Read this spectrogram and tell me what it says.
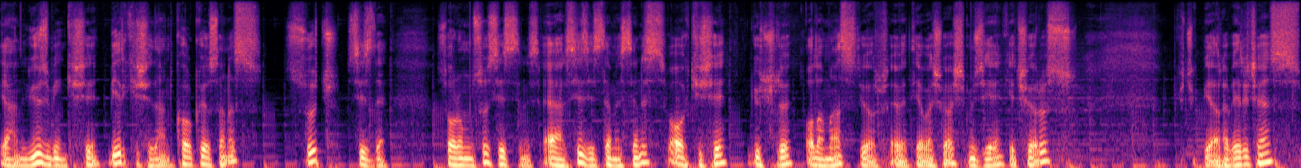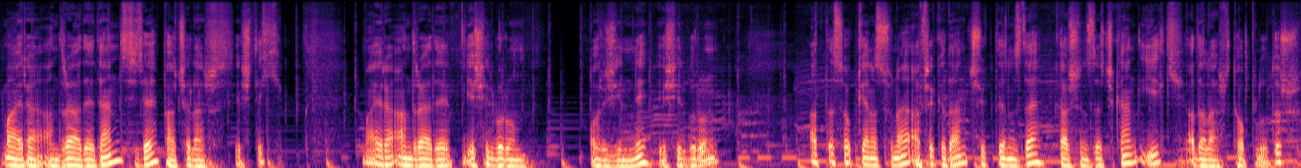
yani yüz bin kişi bir kişiden korkuyorsanız suç sizde sorumlusu sizsiniz. Eğer siz istemezseniz o kişi güçlü olamaz diyor. Evet yavaş yavaş müziğe geçiyoruz. Küçük bir ara vereceğiz. Mayra Andrade'den size parçalar seçtik. Mayra Andrade Yeşilburun orijinli Yeşilburun Atlas Okyanusu'na Afrika'dan çıktığınızda karşınıza çıkan ilk adalar topluluğudur.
